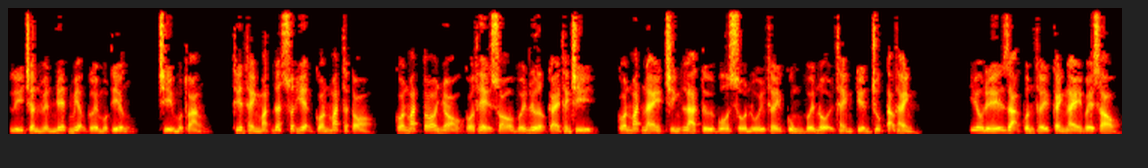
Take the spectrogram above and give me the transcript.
Lý trần huyền miết miệng cười một tiếng, chỉ một thoáng, thiên thành mặt đất xuất hiện con mắt thật to con mắt to nhỏ có thể so với nửa cái thành trì, con mắt này chính là từ vô số núi thây cùng với nội thành kiến trúc tạo thành. Yêu đế dạ quân thấy cảnh này về sau,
